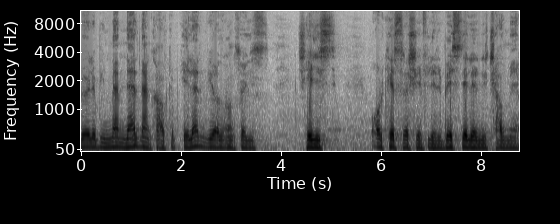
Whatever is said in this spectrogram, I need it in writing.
böyle bilmem nereden kalkıp gelen violonselist, cellist, orkestra şefleri, bestelerini çalmaya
